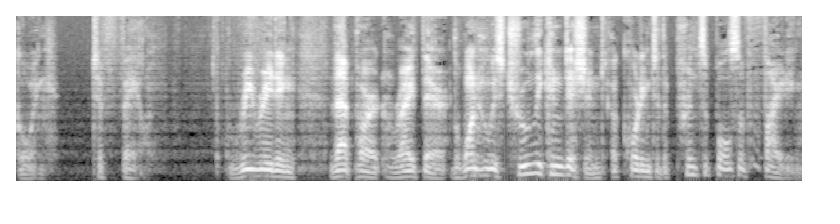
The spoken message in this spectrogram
going to fail. Rereading that part right there. The one who is truly conditioned according to the principles of fighting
